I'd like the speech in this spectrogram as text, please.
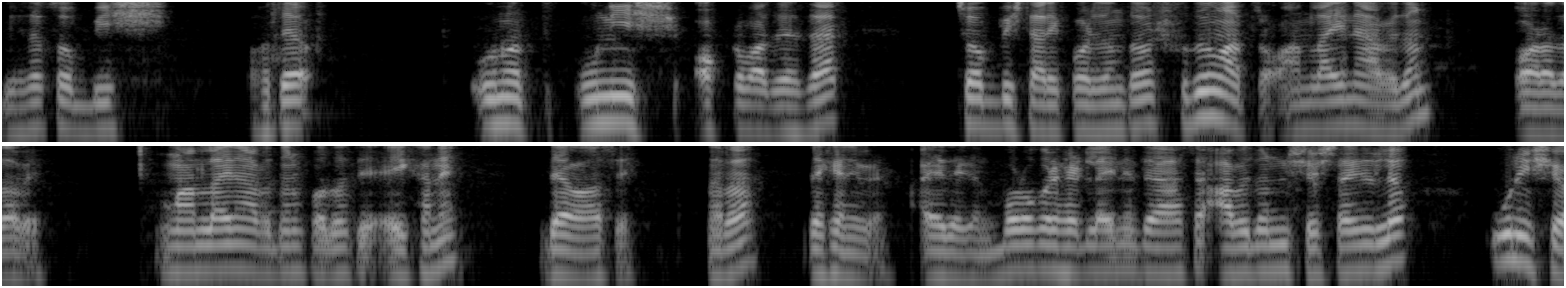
দুই হাজার চব্বিশ হতে উনিশ অক্টোবর দুই চব্বিশ তারিখ পর্যন্ত শুধুমাত্র অনলাইনে আবেদন করা যাবে। অনলাইন আবেদন পদ্ধতি এইখানে দেওয়া আছে। আপনারা দেখে নেবেন। এই দেখেন, বড় করে হেডলাইনে দেওয়া আছে, আবেদনের শেষ তারিখ হলো উনিশে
